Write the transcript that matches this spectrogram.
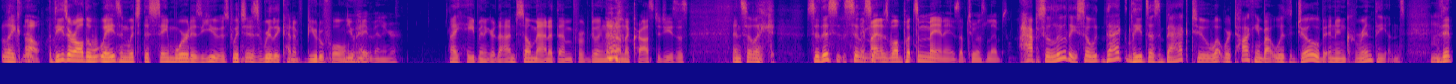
like Oh. these are all the ways in which the same word is used, which is really kind of beautiful. you hate vinegar. I hate vinegar. That I'm so mad at them for doing that on the cross to Jesus. And so like so this so, They so might as well put some mayonnaise up to his lips. Absolutely. So that leads us back to what we're talking about with Job and in Corinthians. Hmm. That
